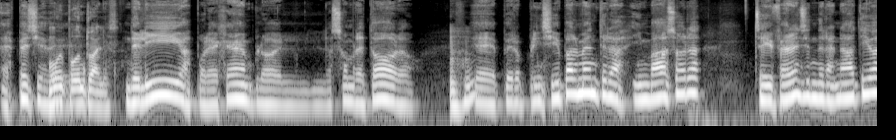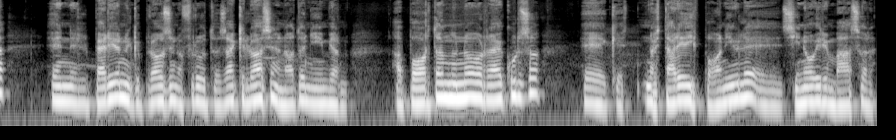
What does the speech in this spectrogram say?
especies muy puntuales. de ligas, por ejemplo, el, la sombra de toro, eh, pero principalmente las invasoras se diferencian de las nativas en el periodo en el que producen los frutos, ya que lo hacen en otoño e invierno, aportando un nuevo recurso eh, que no estaría disponible eh, si no hubiera invasora.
